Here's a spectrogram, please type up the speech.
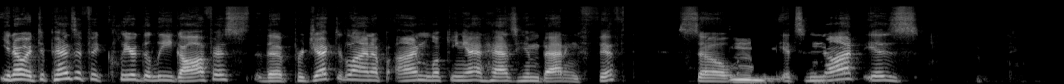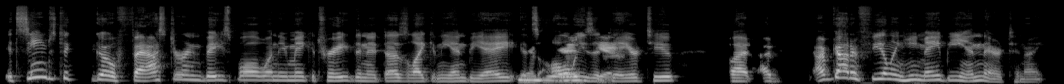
You know, it depends if it cleared the league office. The projected lineup I'm looking at has him batting fifth. So mm. it's not as it seems to go faster in baseball when they make a trade than it does like in the NBA. It's NBA, always a yeah. day or two, but I've I've got a feeling he may be in there tonight.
